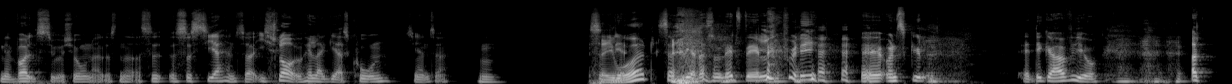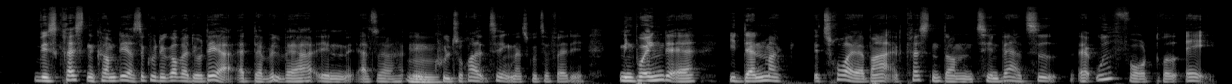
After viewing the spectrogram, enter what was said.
med voldssituationer eller sådan noget, og så, og så siger han så, I slår jo heller ikke jeres kone, siger han så. Mm. Say bliver- what? Så bliver der sådan lidt stille, fordi, øh, undskyld, ja, det gør vi jo. Og hvis kristne kom der, så kunne det godt være, at det var der, at der ville være en, altså, mm. En kulturel ting, man skulle tage fat i. Min pointe er, i Danmark tror jeg bare, at kristendommen til enhver tid er udfordret af,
